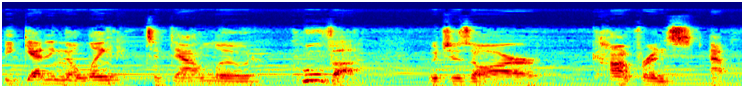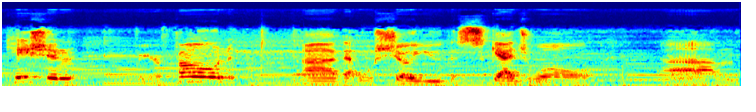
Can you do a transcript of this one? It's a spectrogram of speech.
be getting the link to download Whova, which is our conference application for your phone uh, that will show you the schedule, um,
